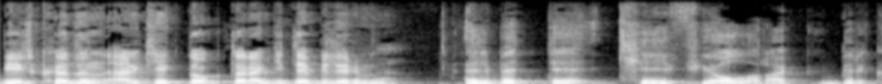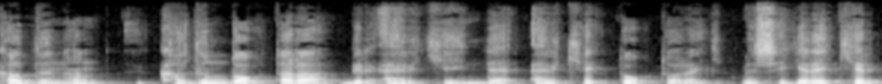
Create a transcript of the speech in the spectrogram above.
Bir kadın erkek doktora gidebilir mi? Elbette keyfi olarak bir kadının kadın doktora, bir erkeğin de erkek doktora gitmesi gerekir.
